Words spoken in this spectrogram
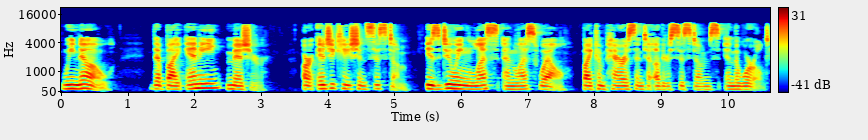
We know that by any measure, our education system is doing less and less well by comparison to other systems in the world.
